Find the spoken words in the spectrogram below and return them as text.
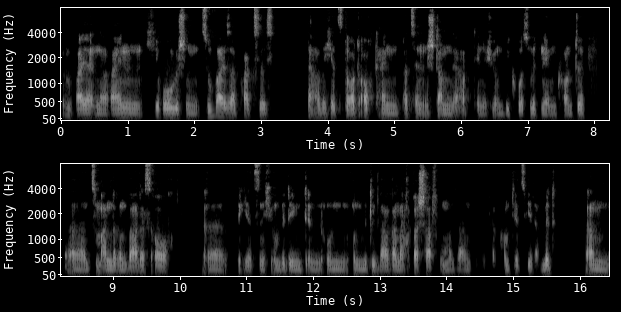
war ja in einer reinen chirurgischen Zuweiserpraxis. Da habe ich jetzt dort auch keinen Patientenstamm gehabt, den ich irgendwie groß mitnehmen konnte. Äh, zum anderen war das auch äh, jetzt nicht unbedingt in un unmittelbarer Nachbarschaft, wo man sagen würde, da kommt jetzt jeder mit. Ähm,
